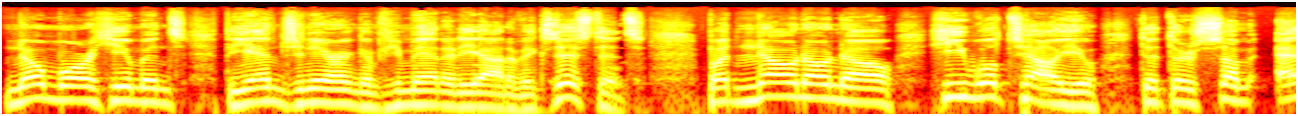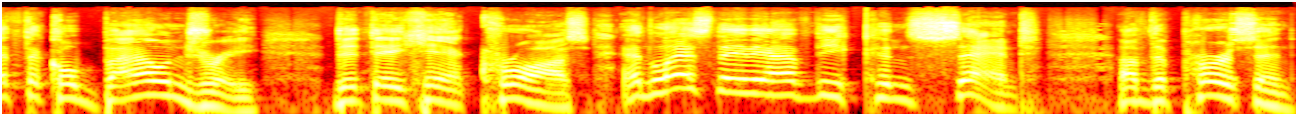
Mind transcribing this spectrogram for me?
no more humans, the engineering of humanity out of existence. But no, no, no, he will tell you that there's some ethical boundary that they can't cross unless they have the consent of the person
